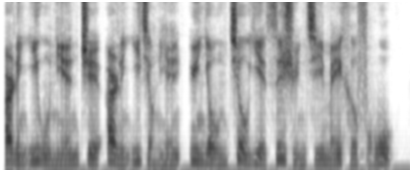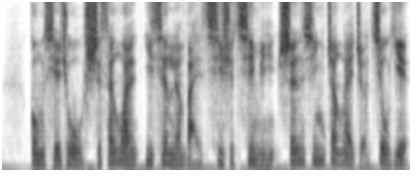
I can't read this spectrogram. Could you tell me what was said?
二零一五年至二零一九年，运用就业咨询及媒合服务。共协助十三万一千两百七十七名身心障碍者就业。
